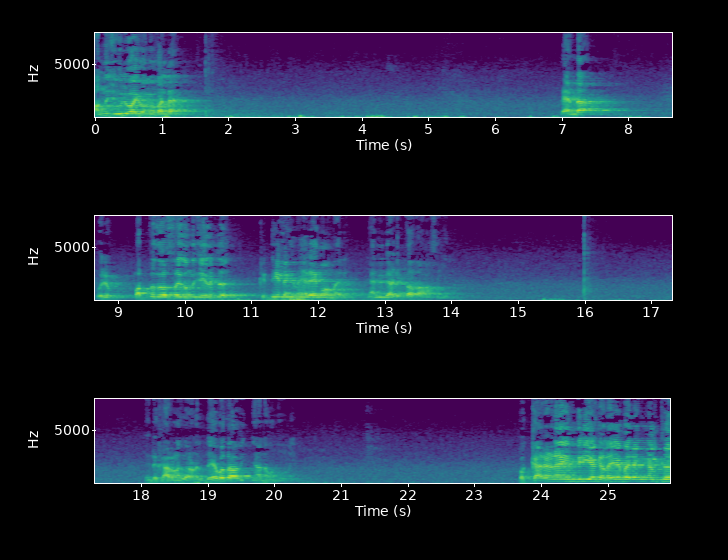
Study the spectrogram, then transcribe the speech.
അന്ന് ജൂലുവായി വന്നു തല്ലാൻ വേണ്ട. ഒരു പത്ത് ദിവസം ഇതൊന്ന് ചെയ്തിട്ട് കിട്ടിയില്ലെങ്കിൽ നേരെ അങ്ങ് വന്നാലും ഞാൻ എന്റെ അടുത്താ താമസിക്കുന്നത്. ഇതിന്റെ കാരണം ഇതാണ്. ഇത് ദേവതാ വിജ്ഞാനം എന്ന് പറയും. ഇപ്പൊ കരണേന്ദ്രിയ കളയപരങ്ങൾക്ക്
